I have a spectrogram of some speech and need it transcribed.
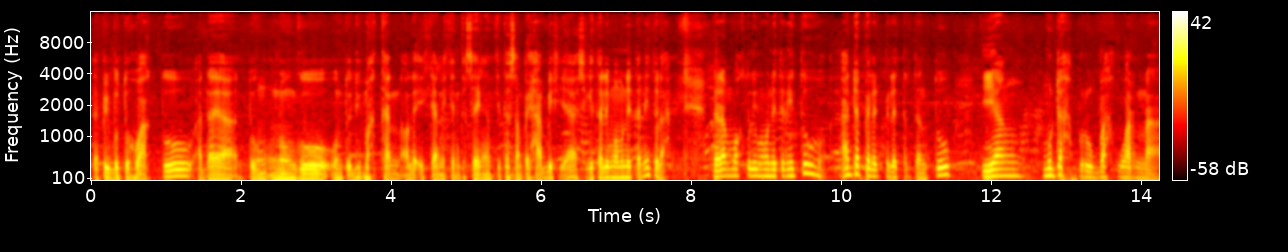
Tapi butuh waktu, ada nunggu untuk dimakan oleh ikan-ikan kesayangan kita sampai habis ya, sekitar 5 menitan itulah. Dalam waktu 5 menitan itu ada pelet-pelet tertentu yang mudah berubah warna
